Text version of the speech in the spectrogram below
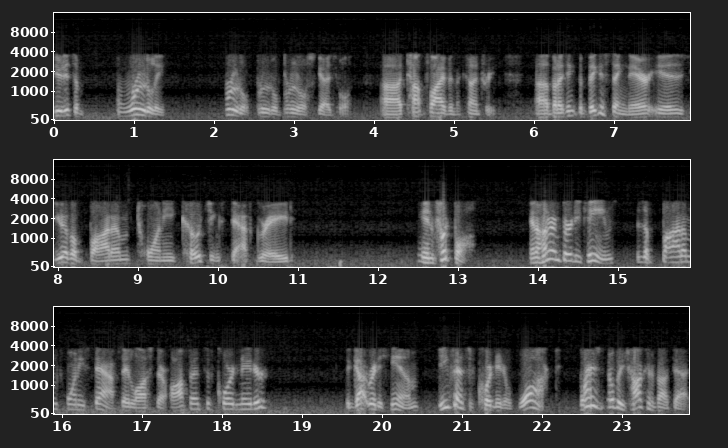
Dude, it's a brutally, brutal, brutal, brutal schedule. Uh, top five in the country. Uh, but I think the biggest thing there is you have a bottom 20 coaching staff grade in football. In 130 teams, there's a bottom 20 staff. They lost their offensive coordinator. They got rid of him. Defensive coordinator walked. Why is nobody talking about that?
